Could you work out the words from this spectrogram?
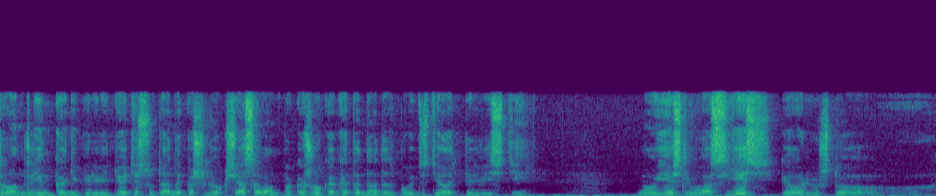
TronLink не переведете сюда на кошелек. Сейчас я вам покажу, как это надо будет сделать, перевести. Но если у вас есть, говорю, что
